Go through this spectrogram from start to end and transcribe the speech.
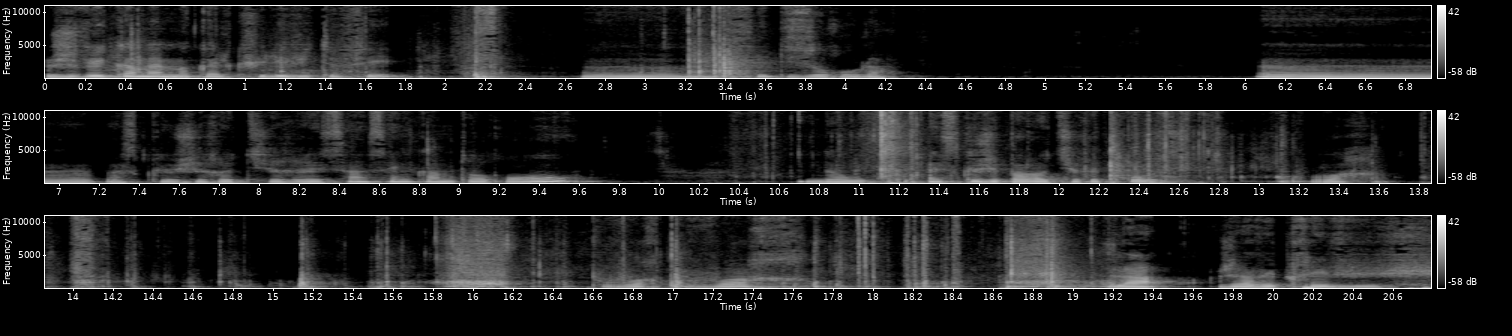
je vais quand même calculer vite fait. Euh, c'est 10 euros là. Euh, parce que j'ai retiré 150 euros. Donc, est-ce que j'ai pas retiré trop aussi? Pour voir. Pour voir, pour voir. Là, j'avais prévu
